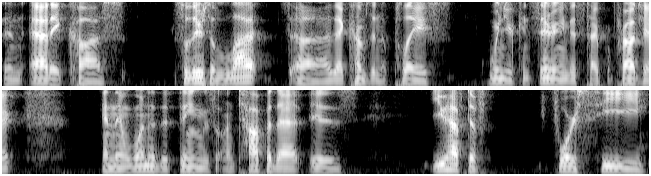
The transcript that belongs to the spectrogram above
an added cost. So there's a lot uh, that comes into place when you're considering this type of project. And then one of the things on top of that is you have to f- foresee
